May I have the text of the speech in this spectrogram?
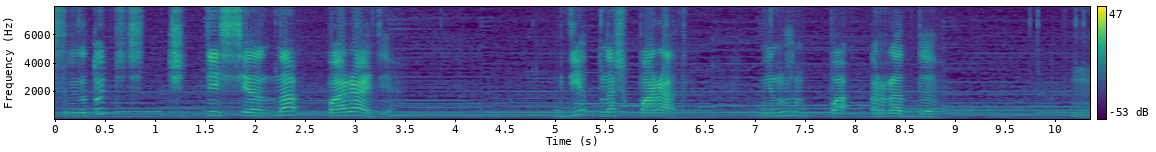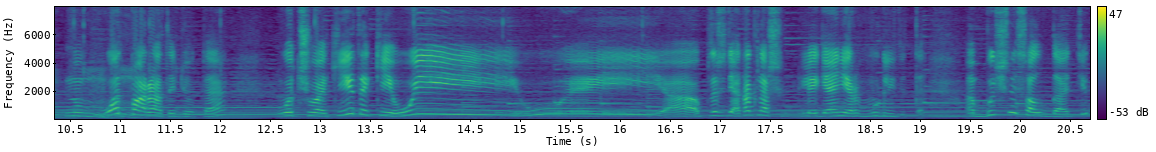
Сосредоточьтесь на параде. Где наш парад? Мне нужен парад. Хм, Ну хм, вот хм. парад идет, да? Вот чуваки такие, уи, уи. А, подожди, а как наш легионер выглядит-то? Обычный солдатик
